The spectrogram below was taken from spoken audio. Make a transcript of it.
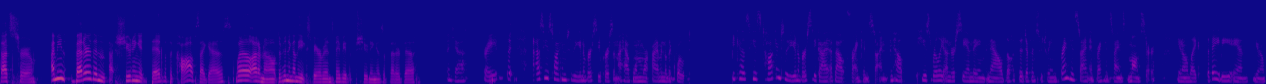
That's true. I mean, better than uh, shooting it dead with the cops, I guess. Well, I don't know. Depending on the experiments, maybe the shooting is a better death. Yeah, right? Mm-hmm. But as he's talking to the university person, I have one more, I have another quote. because he's talking to the university guy about Frankenstein and how he's really understanding now the the difference between Frankenstein and Frankenstein's monster. You know, like the baby and, you know,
